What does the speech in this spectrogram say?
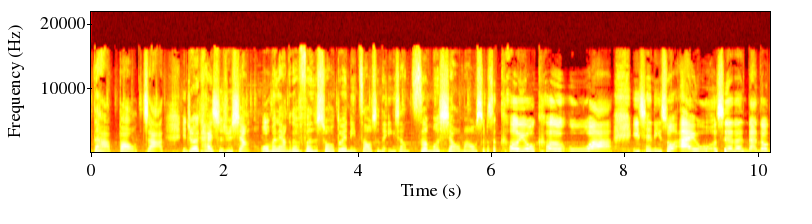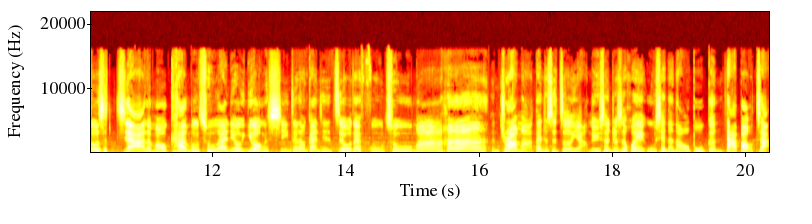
大爆炸，你就会开始去想，我们两个的分手对你造成的影响这么小吗？我是不是可有可无啊？以前你说爱我，现在难道都是假的吗？我看不出来你有用心，这段感情只有我在付出吗？哈，很 drama，但就是这样，女生就是会无限的脑补跟大爆炸。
